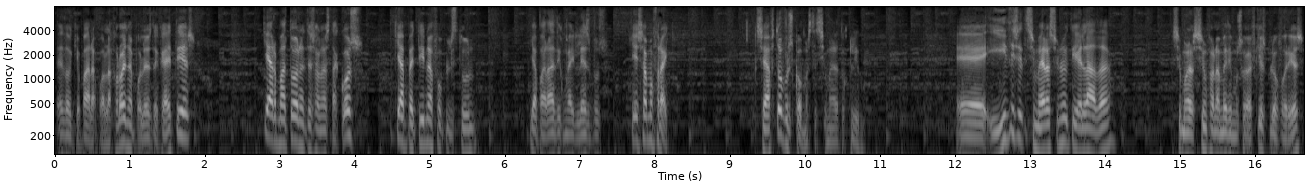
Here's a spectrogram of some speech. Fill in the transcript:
εδώ και πάρα πολλά χρόνια, πολλές δεκαετίες, και αρματώνεται σαν αστακός και απαιτεί να αφοπλιστούν, για παράδειγμα, η Λέσβος και η Σαμοθράκη. Σε αυτό βρισκόμαστε σήμερα το κλίμα. Ε, η είδηση της ημέρας είναι ότι η Ελλάδα, σύμφωνα με δημοσιογραφικές πληροφορίες,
